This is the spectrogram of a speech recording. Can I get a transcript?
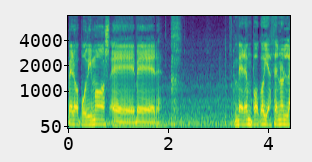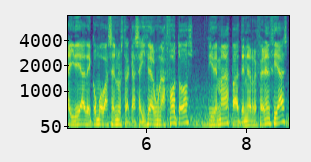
pero pudimos eh, ver, ver un poco y hacernos la idea de cómo va a ser nuestra casa. Hice algunas fotos y demás para tener referencias.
